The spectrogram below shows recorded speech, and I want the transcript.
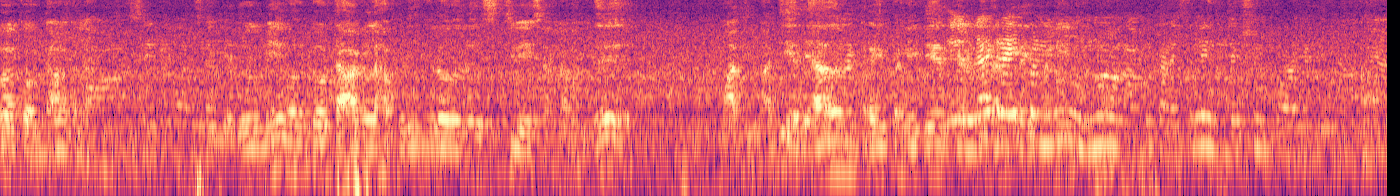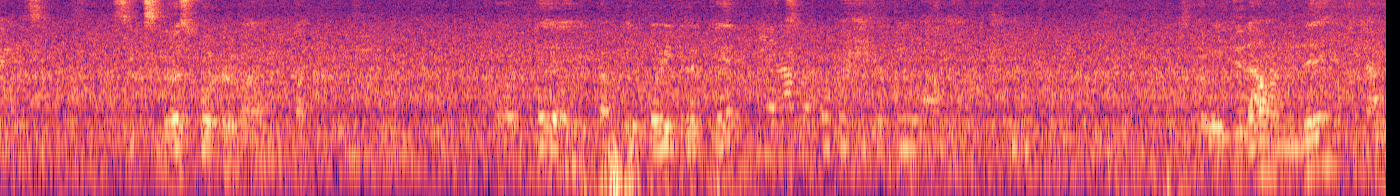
Work out ஆகல. எதுவுமே ஒர்க் அவுட் ஆகலை அப்படிங்கிற ஒரு சுச்சுவேஷனை வந்து மாற்றி மாற்றி எதையாவது ஒன்று ட்ரை பண்ணிகிட்டே எல்லாம் ட்ரை இருக்கேன் பண்ணி ஒன்றும் கடைசியில் இன்ஜெக்ஷன் போட வேண்டியது ஆயிடுச்சு. சிக்ஸ் டோஸ் போட்டிருக்கோம் போட்டு இப்போ அப்படியே போயிட்டு இருக்கு எல்லா பக்கம் குத்தி குத்தி ஸோ இதுதான் வந்து ஆன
